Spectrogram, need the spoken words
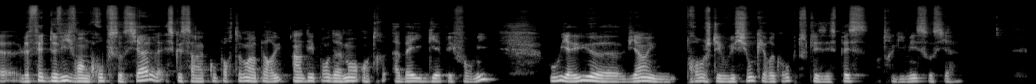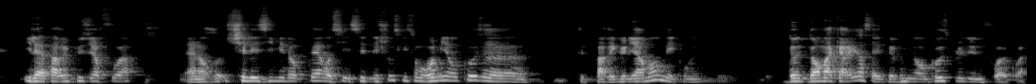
euh, le fait de vivre en groupe social, est-ce que c'est un comportement apparu indépendamment entre abeilles, guêpes et fourmis, ou il y a eu euh, bien une branche d'évolution qui regroupe toutes les espèces entre guillemets sociales? Il est apparu plusieurs fois. Alors chez les hyménoptères aussi, c'est des choses qui sont remises en cause, euh, peut-être pas régulièrement, mais de, dans ma carrière, ça a été remis en cause plus d'une fois. Quoi.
